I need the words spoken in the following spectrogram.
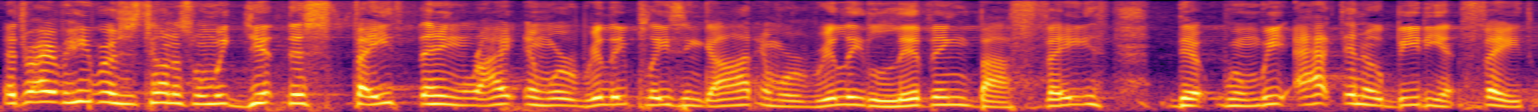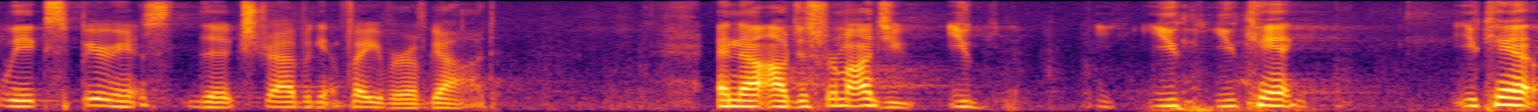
That's right. Hebrews is telling us when we get this faith thing right and we're really pleasing God and we're really living by faith, that when we act in obedient faith, we experience the extravagant favor of God. And now I'll just remind you, you, you, you can't, you can't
